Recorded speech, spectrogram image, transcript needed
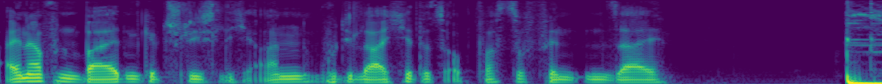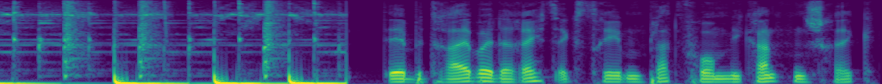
Einer von beiden gibt schließlich an, wo die Leiche des Opfers zu finden sei. Der Betreiber der rechtsextremen Plattform Migrantenschreck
